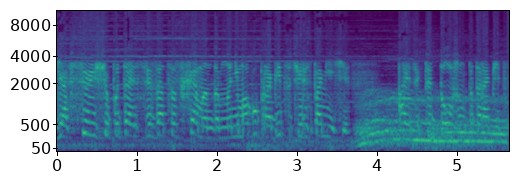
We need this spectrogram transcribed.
Я все еще пытаюсь связаться с Хэммондом, но не могу пробиться через помехи. Айзек, ты должен поторопиться.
